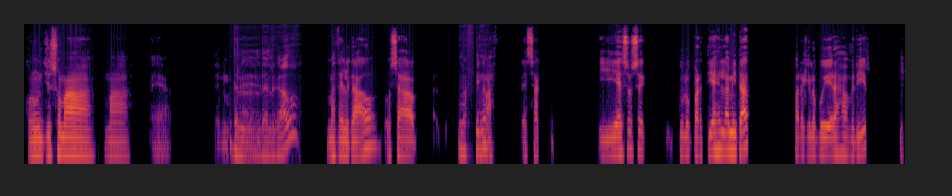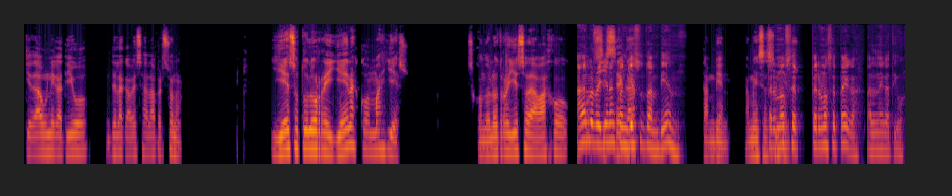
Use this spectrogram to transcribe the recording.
con un yeso más, más, eh, em, Del, eh, delgado, más delgado, o sea, más fino. más exacto. Y eso se, tú lo partías en la mitad para que lo pudieras abrir y quedaba un negativo de la cabeza de la persona. Y eso tú lo rellenas con más yeso. Cuando el otro yeso de abajo ah, lo rellenan con yeso también. también. A mí Pero no, se, pero no se pega al negativo.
